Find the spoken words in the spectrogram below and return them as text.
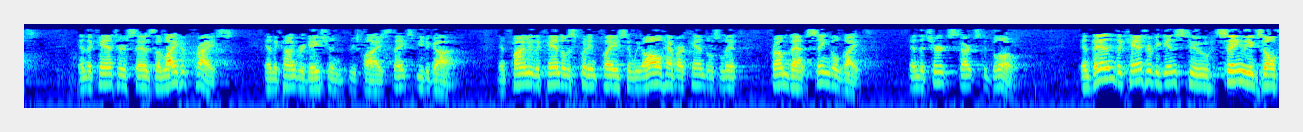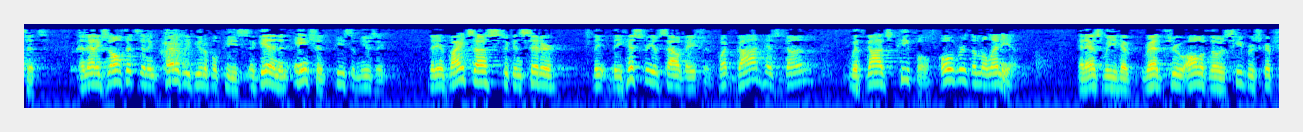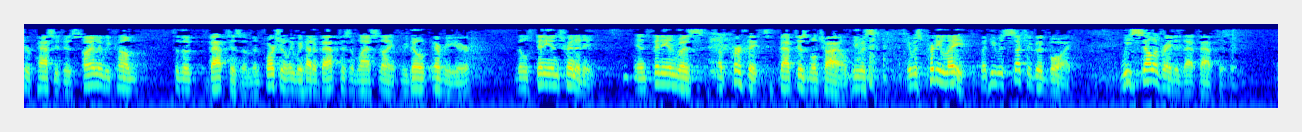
And the cantor says, The light of Christ. And the congregation replies, Thanks be to God. And finally, the candle is put in place, and we all have our candles lit from that single light. And the church starts to glow. And then the cantor begins to sing the exultet. And that exultet's an incredibly beautiful piece. Again, an ancient piece of music that invites us to consider the, the history of salvation, what God has done with God's people over the millennia. And as we have read through all of those Hebrew scripture passages, finally we come to the baptism. And fortunately, we had a baptism last night. We don't every year. Little Finian Trinity. And Finian was a perfect baptismal child. He was, it was pretty late, but he was such a good boy. We celebrated that baptism.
